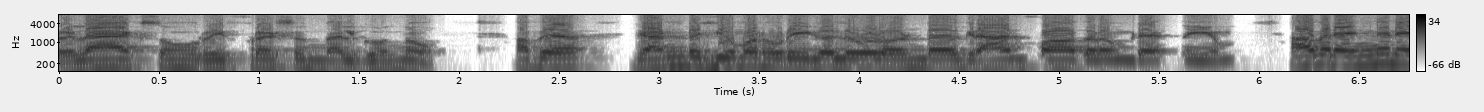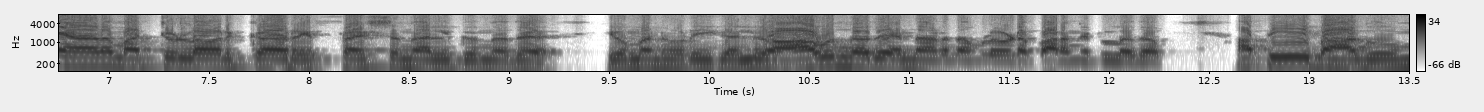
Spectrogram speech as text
റിലാക്സും റിഫ്രഷും നൽകുന്നു. അപ്പൊ രണ്ട് ഹ്യൂമൻ ഹുറികളുണ്ട് ഗ്രാൻഡ് ഫാദറും രത്നയും. അവരെങ്ങനെയാണ് മറ്റുള്ളവർക്ക് റിഫ്രഷ് നൽകുന്നത് ഹ്യൂമൻ ഹുറികലു ആവുന്നത് എന്നാണ് നമ്മളിവിടെ പറഞ്ഞിട്ടുള്ളത്. അപ്പൊ ഈ ഭാഗവും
